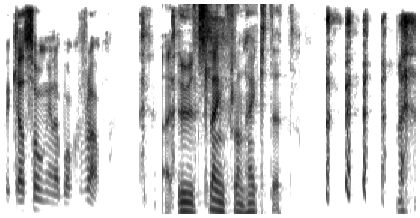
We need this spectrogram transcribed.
Med kalsongerna bak och fram. Ja, Utslängd från häktet.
